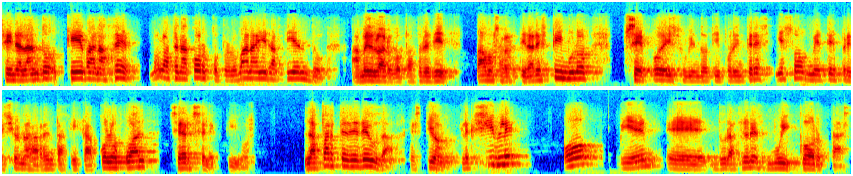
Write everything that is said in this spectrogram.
señalando qué van a hacer. No lo hacen a corto, pero lo van a ir haciendo a medio largo plazo. Es decir, vamos a retirar estímulos, se puede ir subiendo tipo de interés y eso mete presión a la renta fija, con lo cual ser selectivos. La parte de deuda, gestión flexible o bien eh, duraciones muy cortas,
